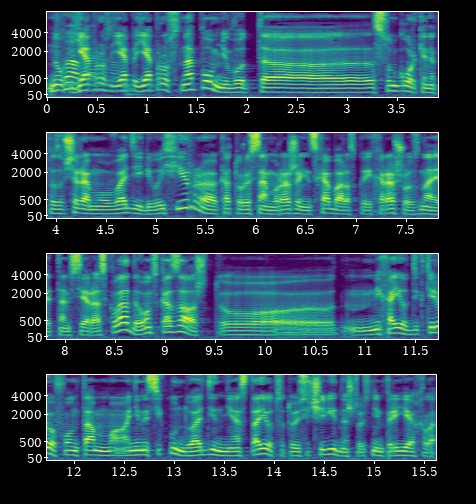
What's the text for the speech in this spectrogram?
ну, я просто, я, я просто напомню, вот э, Сунгоркина позавчера мы вводили в эфир, э, который сам уроженец Хабаровска и хорошо знает там все расклады, он сказал, что Михаил Дегтярев, он там э, ни на секунду один не остается, то есть очевидно, что с ним приехала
